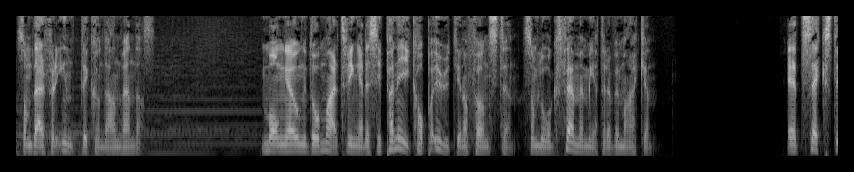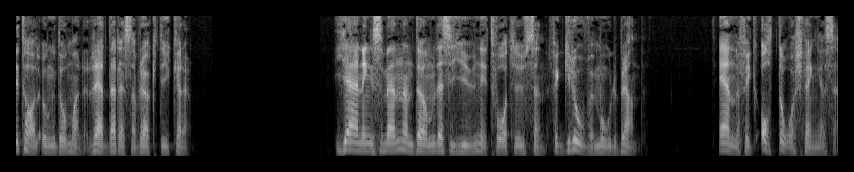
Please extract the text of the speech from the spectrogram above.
som därför inte kunde användas. Många ungdomar tvingades i panik hoppa ut genom fönstren som låg fem meter över marken. Ett 60-tal ungdomar räddades av rökdykare. Gärningsmännen dömdes i juni 2000 för grov mordbrand. En fick åtta års fängelse,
